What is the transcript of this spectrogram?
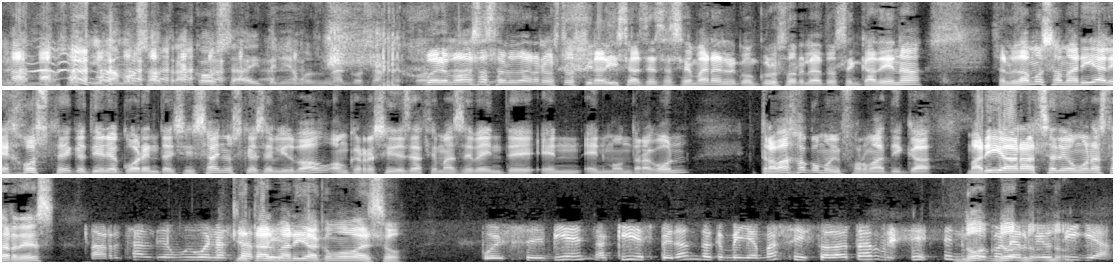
íbamos, a, íbamos a otra cosa y teníamos una cosa mejor. Bueno, vamos a saludar a nuestros finalistas de esta semana en el concurso Relatos en Cadena. Saludamos a María Alejoste, que tiene 46 años, que es de Bilbao, aunque reside desde hace más de 20 en, en Mondragón. Trabaja como informática. María Arrachaleo, buenas tardes. Arrachaldeón, muy buenas ¿Qué tardes. tal, María? ¿Cómo va eso? Pues eh, bien, aquí esperando que me llamaseis toda la tarde, un No, poco no, no, nerviosilla.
